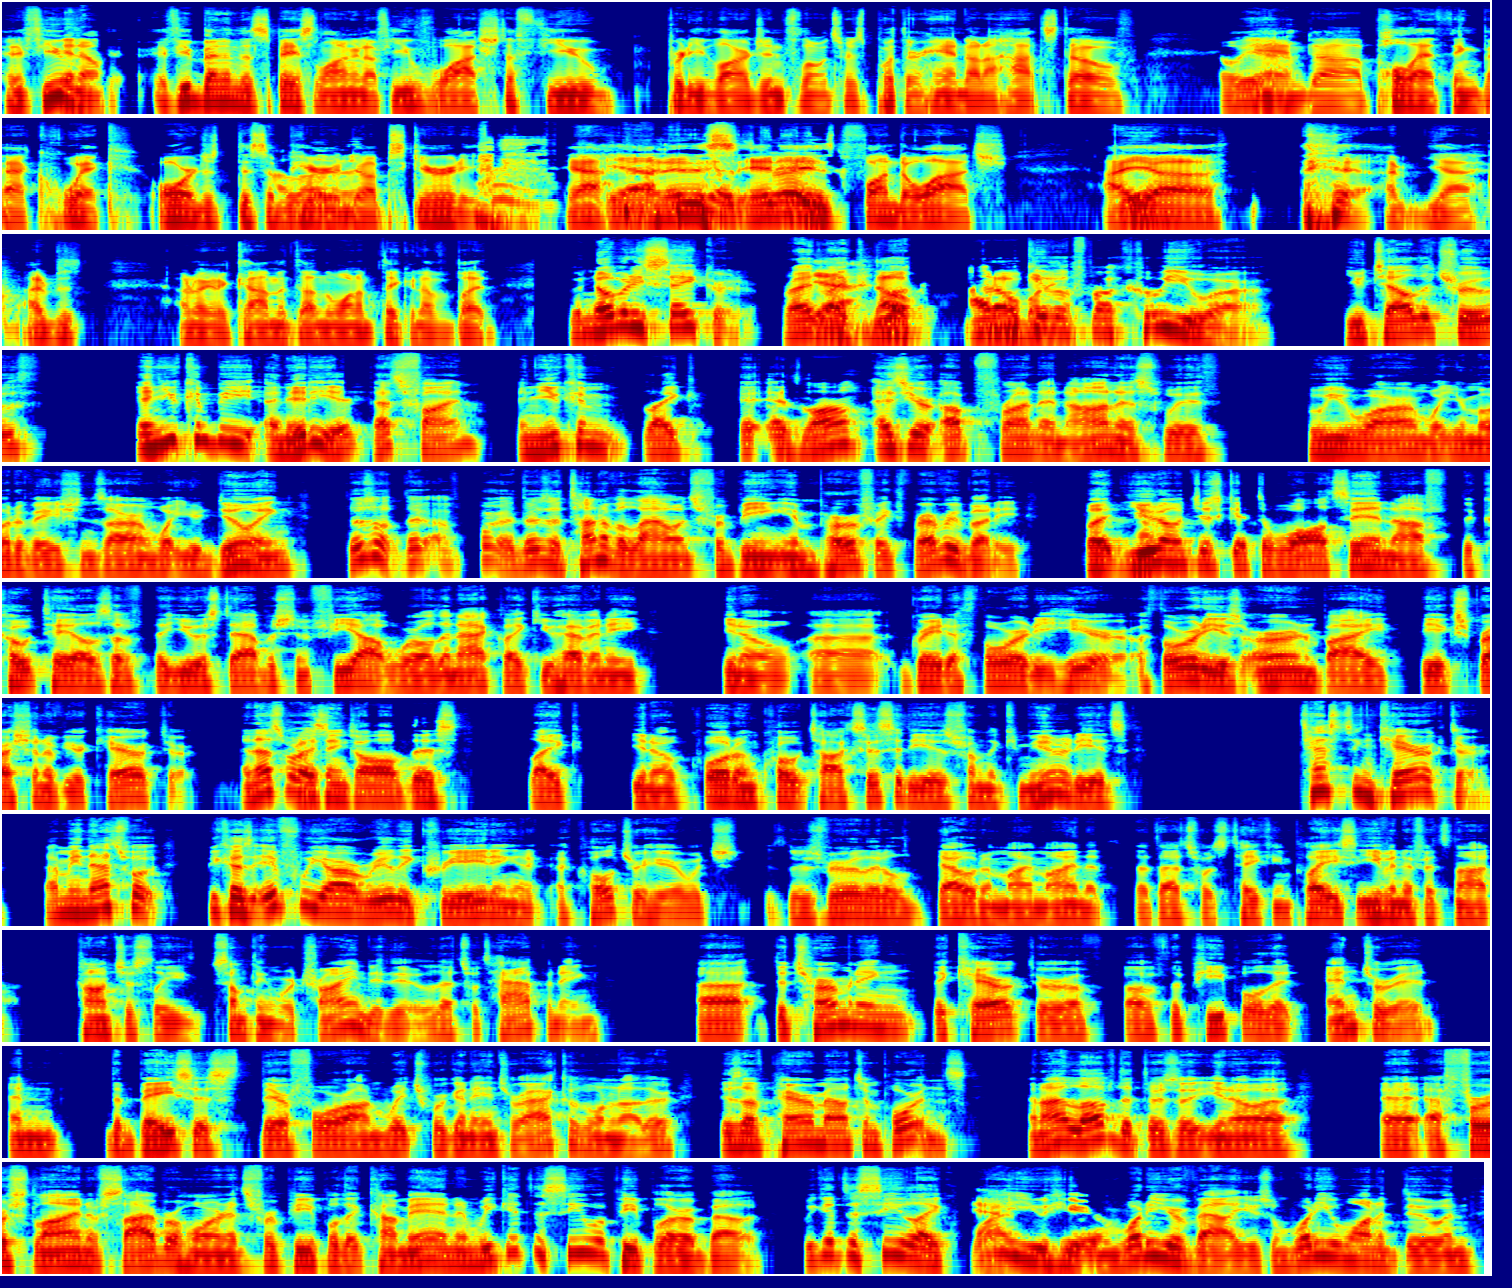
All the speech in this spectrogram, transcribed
and if you, you know, if you've been in this space long enough, you've watched a few pretty large influencers put their hand on a hot stove Oh yeah, and uh, pull that thing back quick, or just disappear into it. obscurity. Yeah, yeah, and it is it great. is fun to watch. I yeah. uh, I, yeah, I'm just I'm not going to comment on the one I'm thinking of, but but nobody's sacred, right? Yeah, like, no, look, I don't nobody. give a fuck who you are. You tell the truth, and you can be an idiot. That's fine, and you can like as long as you're upfront and honest with who you are and what your motivations are and what you're doing. There's a there, of course, there's a ton of allowance for being imperfect for everybody. But you don't just get to waltz in off the coattails of that you established in fiat world and act like you have any, you know, uh, great authority here. Authority is earned by the expression of your character, and that's what that's I think all of this, like you know, quote unquote toxicity is from the community. It's testing character. I mean, that's what because if we are really creating a, a culture here, which there's very little doubt in my mind that, that that's what's taking place, even if it's not consciously something we're trying to do, that's what's happening uh, determining the character of, of the people that enter it and the basis, therefore, on which we're going to interact with one another is of paramount importance. And I love that there's a you know a, a first line of cyber hornets for people that come in, and we get to see what people are about. We get to see like why are you here, and what are your values, and what do you want to do, and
